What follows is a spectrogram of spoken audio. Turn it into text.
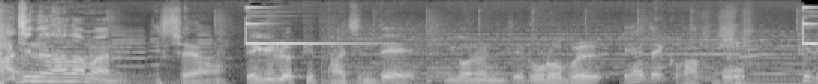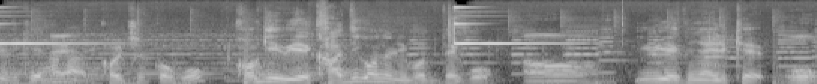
바지는 하나만 했어요. 레귤러 핏 바지인데, 이거는 이제 롤업을 해야 될 것 같고, 핏을 이렇게 하나 네. 걸칠 거고, 거기 위에 가디건을 입어도 되고, 어, 이 위에 그냥 이렇게 오,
